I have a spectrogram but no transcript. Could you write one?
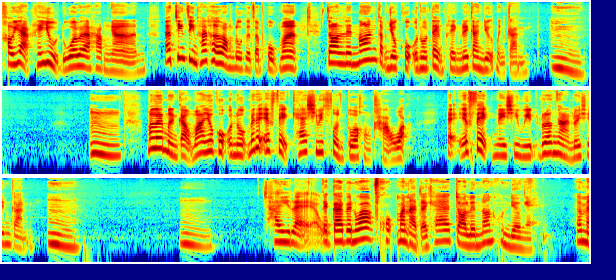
เขาอยากให้อยู่ด้วยเวลาทำงาน และจริง ๆ ถ้าเธอลองดูเธอจะพบว่า จอห์นเลนนอนกับโยโกโอโนะแต่งเพลงด้วยกันเยอะเหมือนกัน อืม อืมมันเลยเหมือนกับว่าโยโกโอโนะไม่ได้เอฟเฟกต์แค่ชีวิตส่วนตัวของเขาอะแต่เอฟเฟกต์ในชีวิตเรื่องงานด้วยเช่นกัน อืม อืม ใช่แล้ว แต่กลายเป็นว่ามันอาจจะแค่จอห์นเลนนอนคนเดียวไง ใช่ไหม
